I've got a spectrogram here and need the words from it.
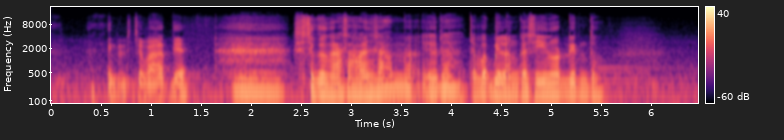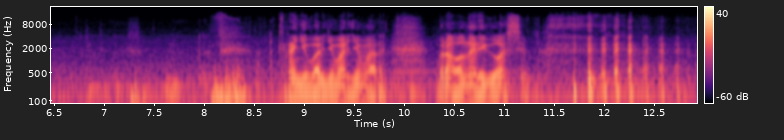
Ini lucu banget dia. Saya juga ngerasa hal yang sama. Ya udah coba bilang ke si Nurdin tuh. Akhirnya nyebar nyebar nyebar. Berawal dari gosip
